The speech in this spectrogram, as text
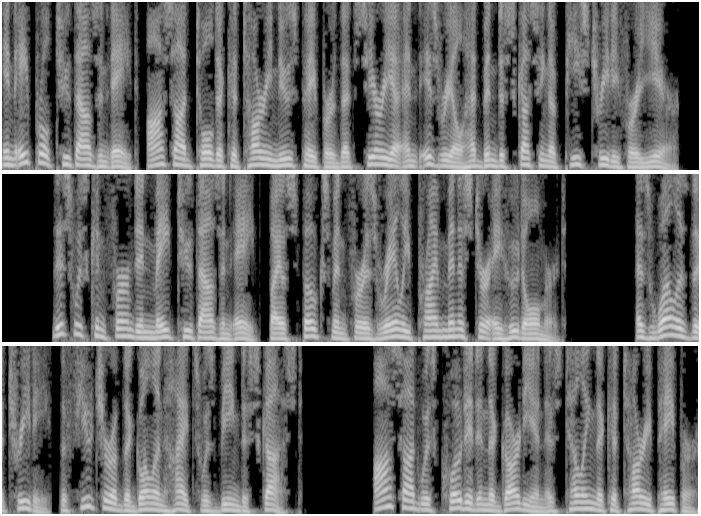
In April 2008, Assad told a Qatari newspaper that Syria and Israel had been discussing a peace treaty for a year. This was confirmed in May 2008, by a spokesman for Israeli Prime Minister Ehud Olmert. As well as the treaty, the future of the Golan Heights was being discussed. Assad was quoted in The Guardian as telling the Qatari paper,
